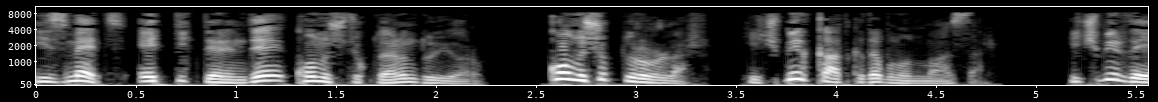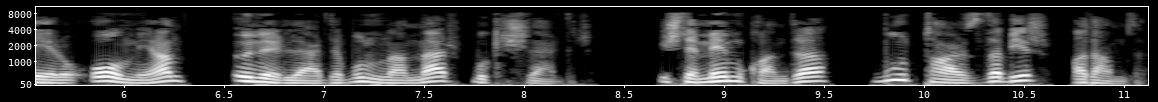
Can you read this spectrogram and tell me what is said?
hizmet ettiklerinde konuştuklarını duyuyorum. Konuşup dururlar. Hiçbir katkıda bulunmazlar. Hiçbir değeri olmayan önerilerde bulunanlar bu kişilerdir. İşte Memukan da bu tarzda bir adamdı.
